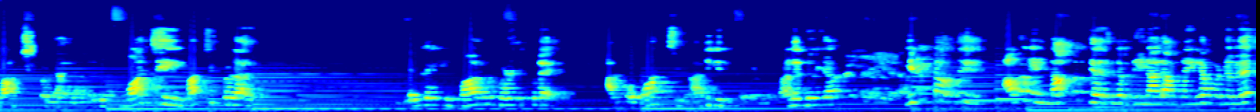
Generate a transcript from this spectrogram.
மாற்றிக்கொள்ளாது வாஞ்சியை மாற்றிக்கொள்ளாது எல்லையில் மாறும் பொழுது கூட அந்த வாட்சி அதிகரிக்க வேண்டும் அல்லேலூயா இரண்டாவது அவனை நாற்பத்தி அறிந்த அப்படின்னாலே அவனை என்ன பண்ணுவேன்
